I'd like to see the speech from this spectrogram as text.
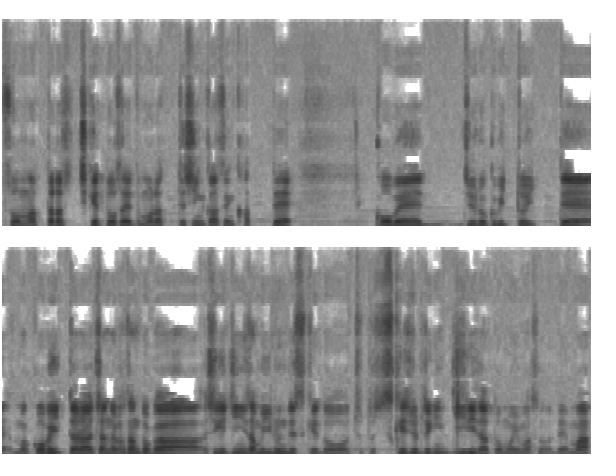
そうになったらチケット押さえてもらって新幹線買って神戸16ビット行って、まあ、神戸行ったらちゃん中さんとかしげち兄さんもいるんですけどちょっとスケジュール的にギリだと思いますので、まあ、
